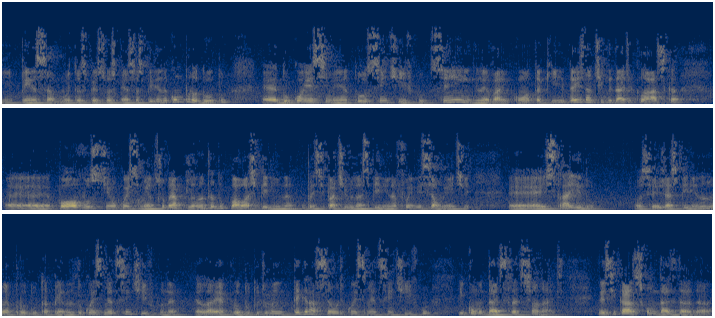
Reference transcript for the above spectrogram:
e pensa, muitas pessoas pensam aspirina como produto é, do conhecimento científico, sem levar em conta que, desde a antiguidade clássica, é, povos tinham conhecimento sobre a planta do qual a aspirina, o princípio ativo da aspirina foi inicialmente é, extraído. Ou seja, a aspirina não é produto apenas do conhecimento científico, né? ela é produto de uma integração de conhecimento científico e comunidades tradicionais. Nesse caso, as comunidades da, da,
